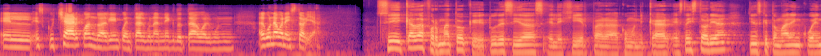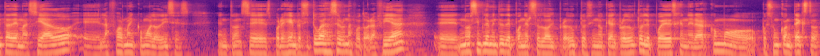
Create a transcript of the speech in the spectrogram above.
el escuchar cuando alguien cuenta alguna anécdota o algún alguna buena historia. Sí, cada formato que tú decidas elegir para comunicar esta historia, tienes que tomar en cuenta demasiado eh, la forma en cómo lo dices. Entonces, por ejemplo, si tú vas a hacer una fotografía, eh, no simplemente de ponérselo al producto, sino que al producto le puedes generar como pues un contexto.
